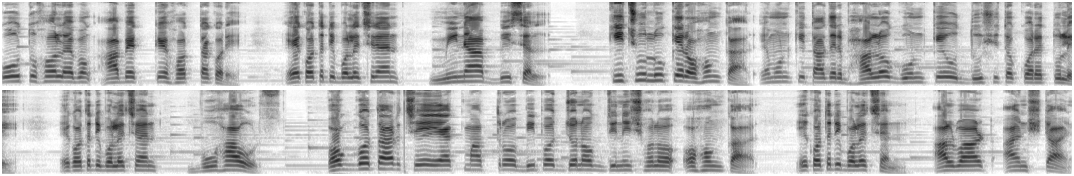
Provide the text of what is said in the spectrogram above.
কৌতূহল এবং আবেগকে হত্যা করে। এ কথাটি বলেছিলেন মিনা বিসেল। কিছু লোকের অহংকার, এমনকি তাদের ভালো গুণকেও দূষিত করে তোলে। এ কথাটি বলেছেন বুহাউস অজ্ঞতার চেয়ে একমাত্র বিপজ্জনক জিনিস হলো অহংকার। এ কথাটি বলেছেন আলবার্ট আইনস্টাইন।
